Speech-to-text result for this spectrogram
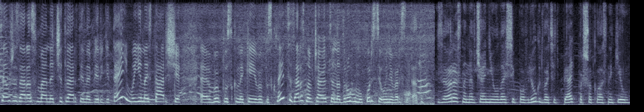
це вже зараз в мене четвертий набір дітей. Мої найстарші е, випускники і випускниці зараз навчаються на другому курсі університету. Зараз на навчанні у Лесі Павлюк 25 першокласників.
